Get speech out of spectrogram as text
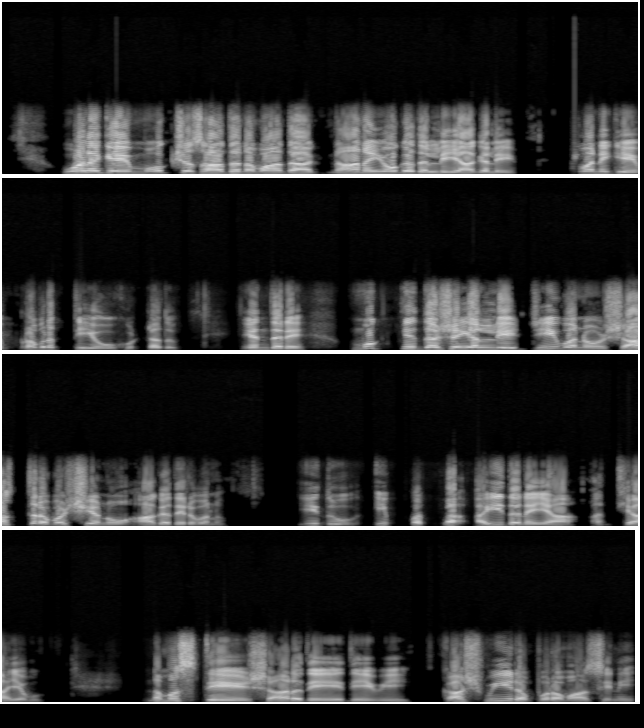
ಒಳಗೆ ಮೋಕ್ಷ ಸಾಧನವಾದ ಜ್ಞಾನಯೋಗದಲ್ಲಿಯಾಗಲಿ ಅವನಿಗೆ ಪ್ರವೃತ್ತಿಯು ಹುಟ್ಟದು ಎಂದರೆ ಮುಕ್ತಿ ದಶೆಯಲ್ಲಿ ಜೀವನು ಶಾಸ್ತ್ರವಶ್ಯನು ಆಗದಿರುವನು. ಇದು ಇಪ್ಪತ್ತ ಐದನೆಯ ಅಧ್ಯಾಯವು. ನಮಸ್ತೆ ಶಾರದೆ ದೇವಿ, ಕಾಶ್ಮೀರ ಪುರವಾಸಿನಿ.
